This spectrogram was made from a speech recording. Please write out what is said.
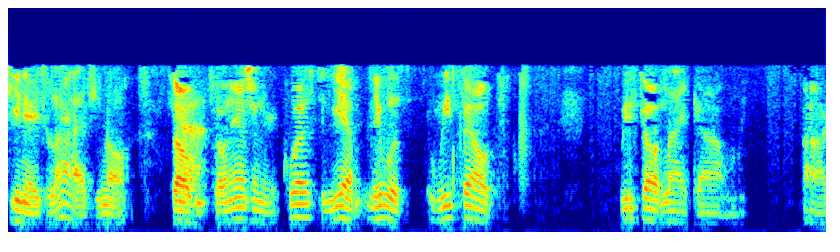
teenage lives. You know. So Yeah. so in answering your question, yeah, it was. We felt we felt like um uh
